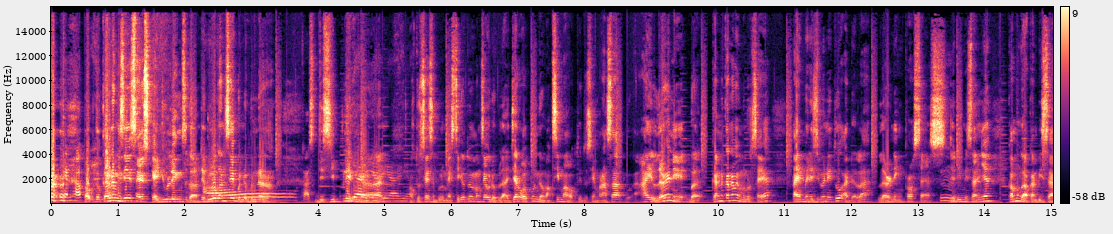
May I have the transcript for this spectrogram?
Waktu karena misalnya saya scheduling segala macam. Dulu kan saya bener-bener Oh, disiplin Iya, kan. iya, iya, iya. Waktu saya sebelum S3 tuh memang saya udah belajar walaupun nggak maksimal waktu itu. Saya merasa I learn it, but kan karena menurut saya time management itu adalah learning process. Hmm. Jadi misalnya kamu nggak akan bisa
